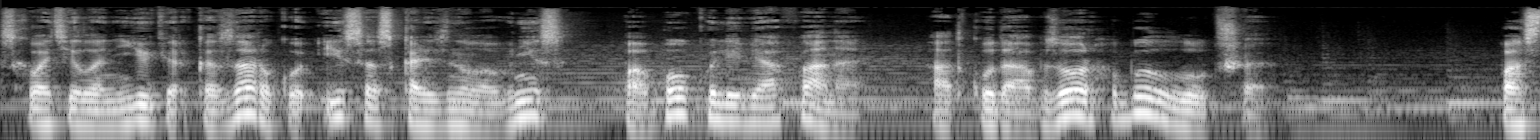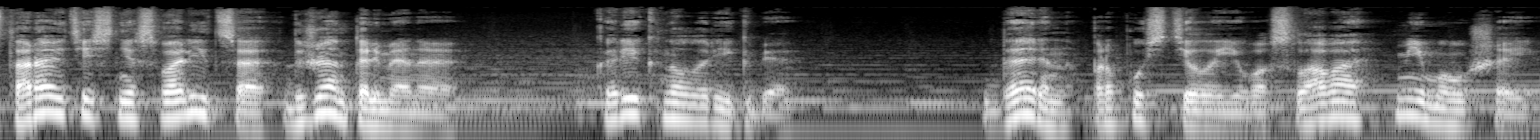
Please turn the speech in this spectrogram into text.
схватила Ньюкерка за руку и соскользнула вниз по боку Левиафана, откуда обзор был лучше. «Постарайтесь не свалиться, джентльмены!» – крикнул Ригби. Дерин пропустила его слова мимо ушей,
